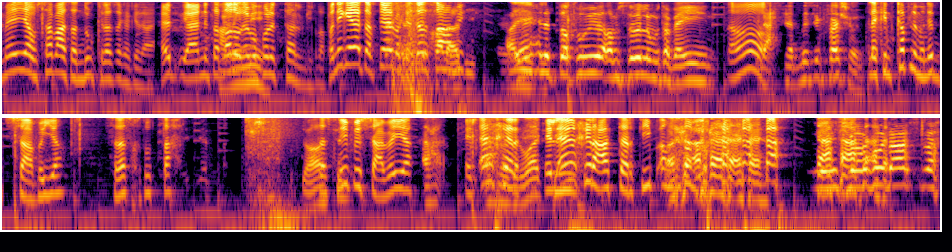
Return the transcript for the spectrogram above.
107 صندوق كلاسيك يا جدعان حلو يعني طلع له الام مين؟ فور التلجي فنيجي هنا تفتيح الباكجات يا صاحبي. أيوة. رحلة تطوير امثله للمتابعين آه. لحساب مسك فاشن لكن قبل ما نبدأ الشعبية ثلاث خطوط تحت. تصنيف الشعبية الآخر الآخر على الترتيب امصل مش موجود أصلا.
